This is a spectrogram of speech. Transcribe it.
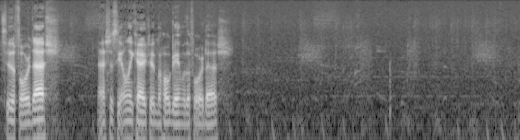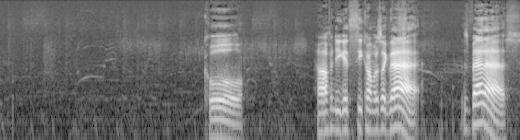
See the forward dash? That's just the only character in the whole game with a forward dash. Cool. How often do you get to see combos like that? This is badass.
